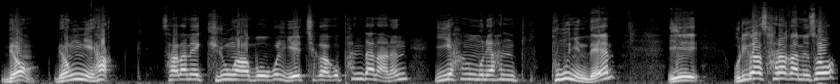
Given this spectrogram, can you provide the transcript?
명, 명리학, 사람의 기륭화복을 예측하고 판단하는 이 학문의 한 부- 부분인데 이 우리가 살아가면서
